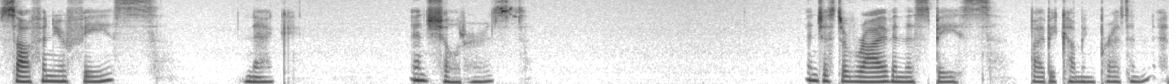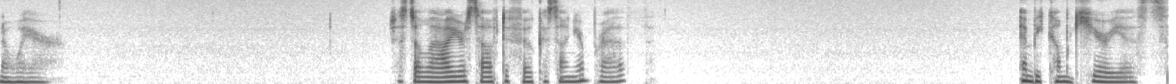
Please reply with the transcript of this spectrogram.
Soften your face, neck, and shoulders. And just arrive in this space by becoming present and aware. Just allow yourself to focus on your breath and become curious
